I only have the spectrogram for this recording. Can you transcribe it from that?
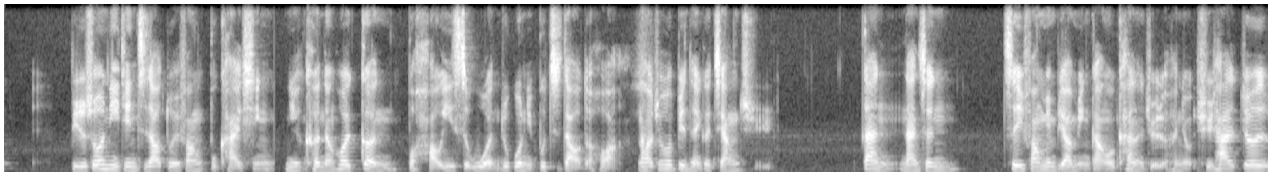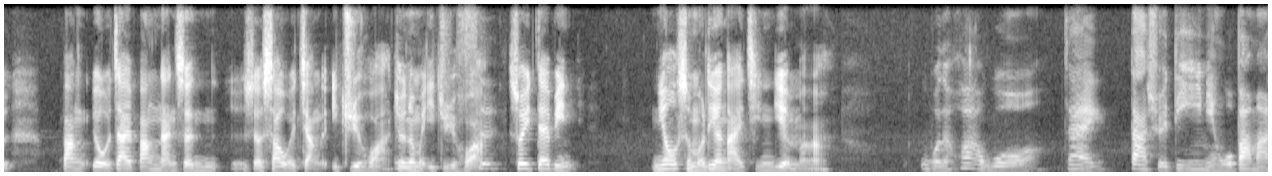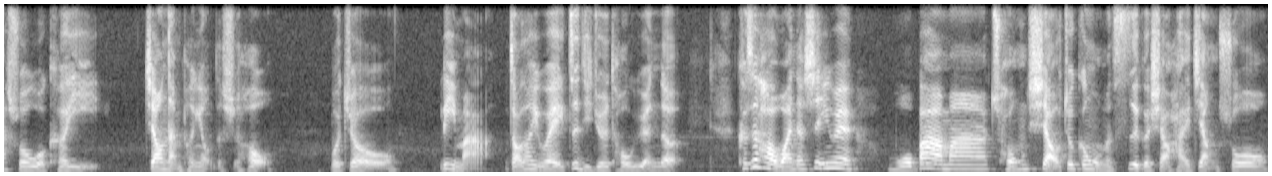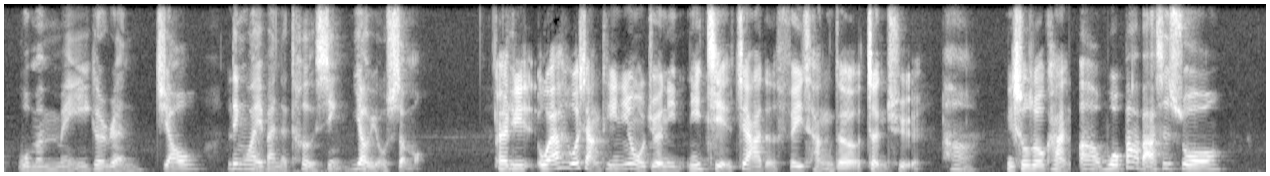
比如说，你已经知道对方不开心，你可能会更不好意思问。如果你不知道的话，然后就会变成一个僵局。但男生这一方面比较敏感，我看了觉得很有趣。他就是帮有在帮男生稍微讲了一句话，就那么一句话。所以，Debbie，你有什么恋爱经验吗？我的话，我在大学第一年，我爸妈说我可以交男朋友的时候，我就立马。找到一位自己觉得投缘的，可是好玩的是，因为我爸妈从小就跟我们四个小孩讲说，我们每一个人教另外一半的特性要有什么。哎、你我要我想听，因为我觉得你你姐嫁的非常的正确，哈，你说说看。呃，我爸爸是说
